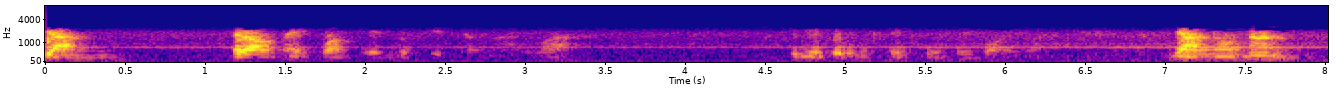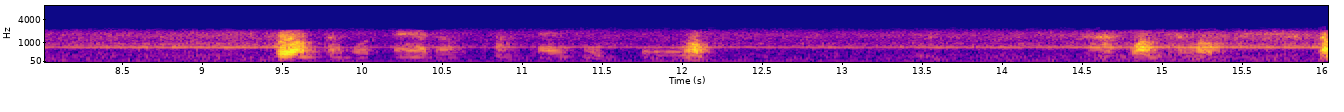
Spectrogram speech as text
อย่างเราให้ความเห็นลูกศิษย์ทั้งหลายว่า ที่นี่ตัวนี้ไม่เคยพูดบ่อยๆว่าอย่างเรานั่งรวมทั้งหมดแค่เราตั้งใจให้สงบหาความสงบเรา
